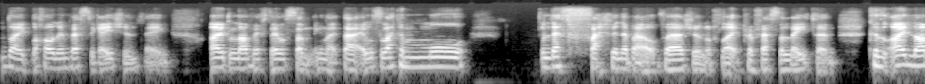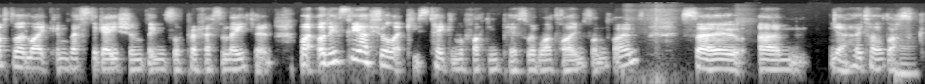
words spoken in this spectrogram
like the whole investigation thing I'd love if there was something like that. It was like a more less faffing about version of like Professor Layton because I love the like investigation things of Professor Layton, but honestly, I feel like he's taking the fucking piss with our time sometimes. So, um, yeah, Hotel Dusk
